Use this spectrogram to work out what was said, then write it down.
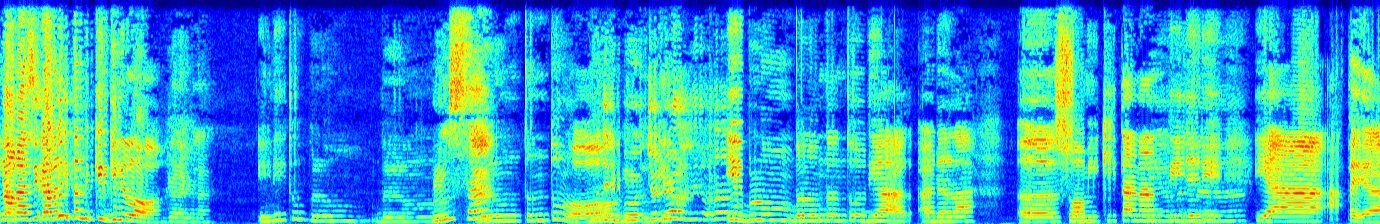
Ya. Nggak sih karena kita mikir gini loh. Gimana gimana? Ini tuh belum belum Belum sah? belum tentu loh. Jadi gitu. jodoh gitu. Iya belum belum tentu dia adalah eh, suami kita nanti. Iya, Jadi ya apa ya?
